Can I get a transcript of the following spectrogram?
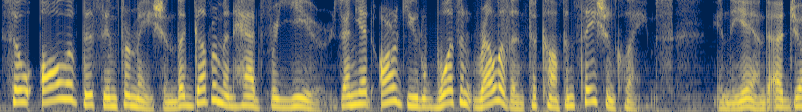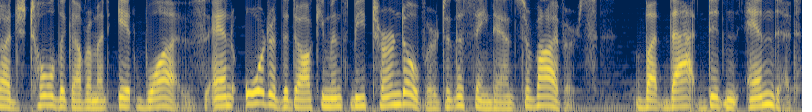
So, all of this information the government had for years and yet argued wasn't relevant to compensation claims. In the end, a judge told the government it was and ordered the documents be turned over to the St. Anne survivors. But that didn't end it.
